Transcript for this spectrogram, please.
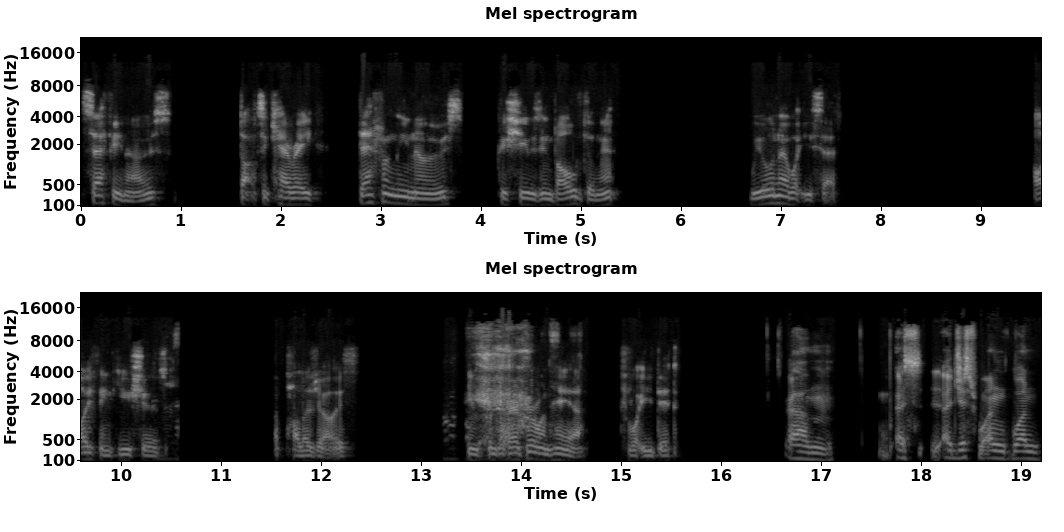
Cephii knows. Dr. Kerry definitely knows because she was involved in it. We all know what you said. I think you should apologize in front of everyone here for what you did. Um, as- I just one one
